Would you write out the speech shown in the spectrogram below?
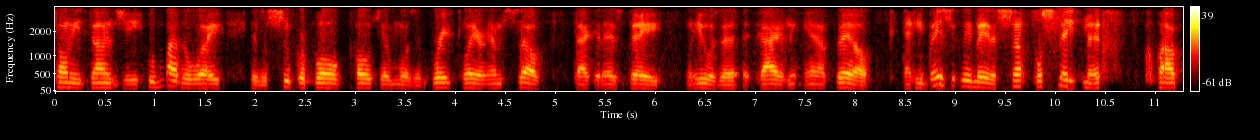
Tony Dungy, who, by the way, is a Super Bowl coach and was a great player himself back in his day when he was a, a guy in the NFL. And he basically made a simple statement about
